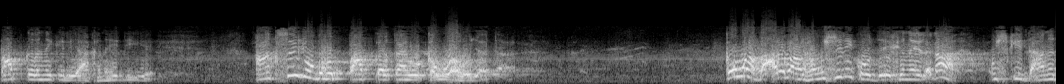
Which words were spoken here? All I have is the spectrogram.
पाप करने के लिए आँख नहीं दी है। आँख से जो बहुत पाप करता है, वो कौआ हो जाता है। कौआ बार बार हंसिनी को देखने लगा, उसकी दानत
